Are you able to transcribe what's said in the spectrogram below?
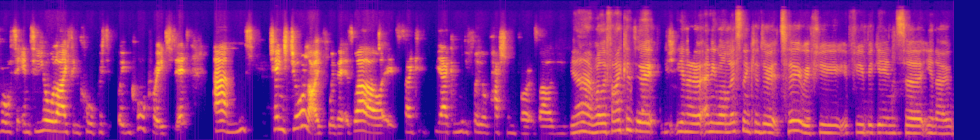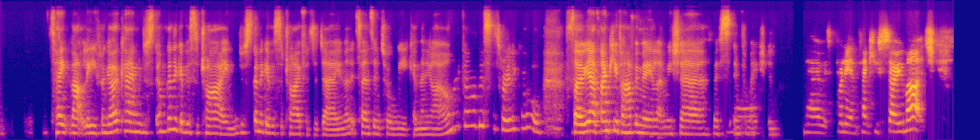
brought it into your life, incorporated incorporated it, and changed your life with it as well. It's like, yeah, I can really feel your passion for it as well. Yeah, well, if I can do it, you know, anyone listening can do it too. If you if you begin to, you know, take that leap and go, okay, I'm just I'm going to give this a try. I'm just going to give this a try for today, and then it turns into a week, and then you're like, oh my god, this is really cool. So yeah, thank you for having me and letting me share this yeah. information. No, it's brilliant. Thank you so much.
